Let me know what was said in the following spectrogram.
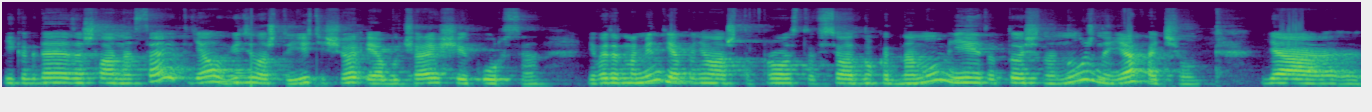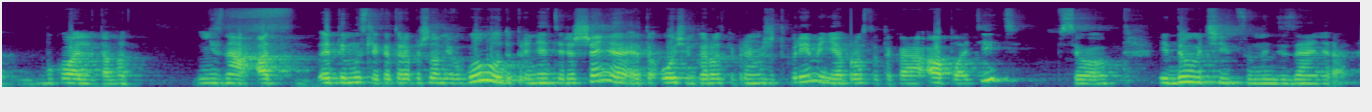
И когда я зашла на сайт, я увидела, что есть еще и обучающие курсы. И в этот момент я поняла, что просто все одно к одному, мне это точно нужно, я хочу. Я буквально там от не знаю, от этой мысли, которая пришла мне в голову, до принятия решения, это очень короткий промежуток времени, я просто такая, оплатить, все, иду учиться на дизайнера.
